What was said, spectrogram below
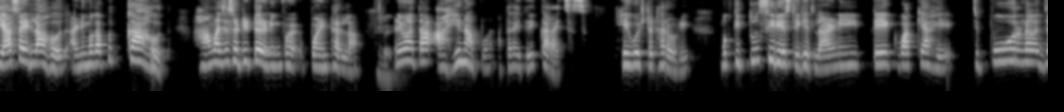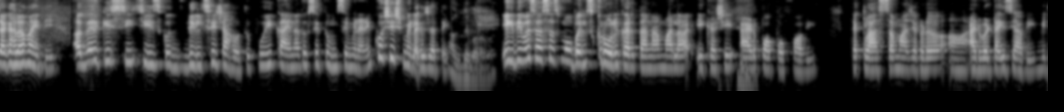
या साईडला आहोत आणि मग आपण का आहोत? हा माझ्यासाठी टर्निंग पॉइंट ठरला. आणि मग आता आहे ना आपण आता काहीतरी करायचंच. हे गोष्ट ठरवली. मग तिथून सिरियसली घेतलं आणि ते एक वाक्य आहे जे पूर्ण जगाला माहिती. अगर किसी चीज को दिल से चाहो तो पूरी कायनात उसे तुमसे मिलाने कोशिश में लग जाते. एक दिवस असंच मोबाईल स्क्रोल करताना मला एक अशी ऍड पॉपअप व्हावी. त्या क्लासचा माझ्याकडं ऍडव्हर्टाईज यावी. मी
